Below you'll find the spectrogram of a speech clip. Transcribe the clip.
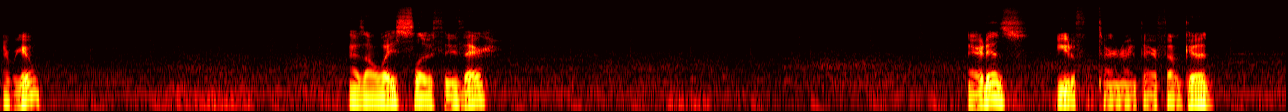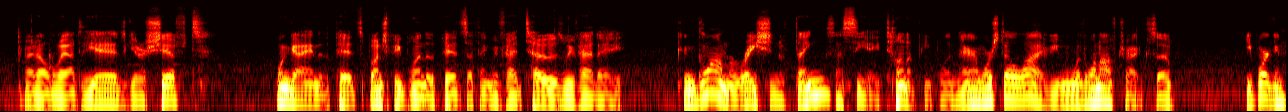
There we go. As always, slow through there. There it is. Beautiful turn right there. Felt good. Right all the way out to the edge. Get our shift. One guy into the pits. Bunch of people into the pits. I think we've had toes, We've had a conglomeration of things. I see a ton of people in there, and we're still alive, even with one off track. So keep working.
